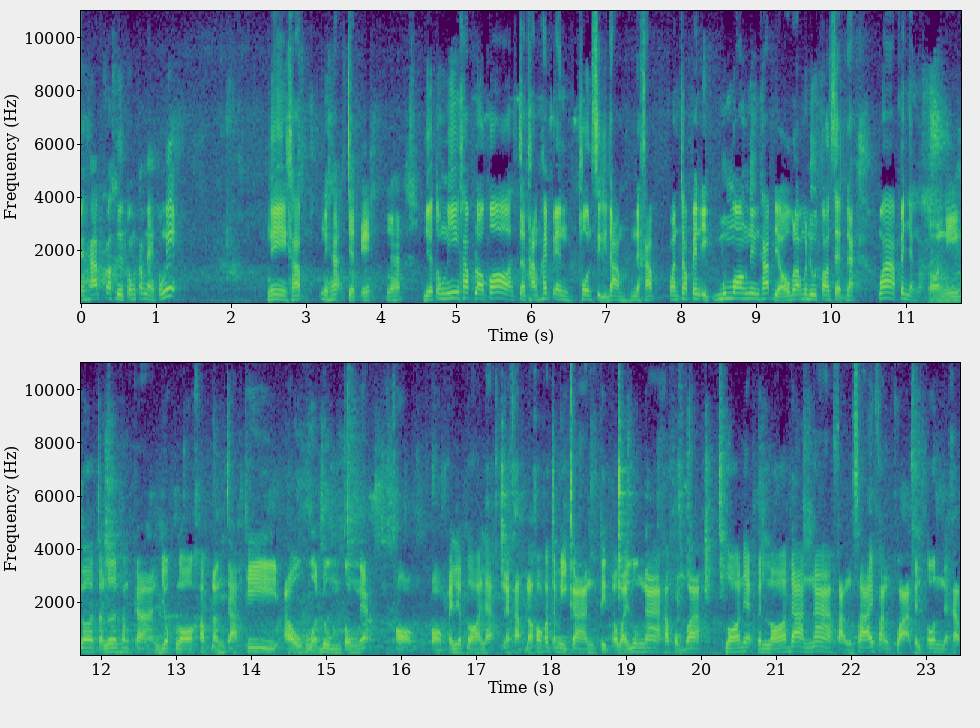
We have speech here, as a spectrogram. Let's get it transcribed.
นะครับก็คือตรงตำแหน่งตรงนี้ นี่ครับนี่ฮะ 7x นะฮะเดี๋ยวตรงนี้ครับเราก็จะทำให้เป็นโทนสีดำนะครับมันจะเป็นอีกมุมมองหนึ่งครับเดี๋ยวเรามาดูตอนเสร็จนะว่าเป็นอย่างไรตอนนี้ก็จะเริ่มทำการยกล้อครับ หลังจากที่เอาหัวดุมตรงเนี้ยออกออกไปเรียบร้อยแล้วนะครับแล้วเขาก็จะมีการติดเอาไว้ล่วงหน้าครับผมว่าล้อเนี่ยเป็นล้อด้านหน้าฝั่งซ้ายฝั่งขวาเป็นต้นนะครับ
